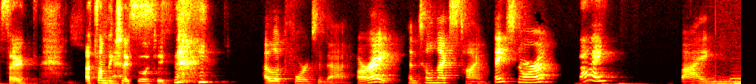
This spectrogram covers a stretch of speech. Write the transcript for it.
So that's something yes. to look forward to. I look forward to that. All right. Until next time. Thanks nora. Bye. Bye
